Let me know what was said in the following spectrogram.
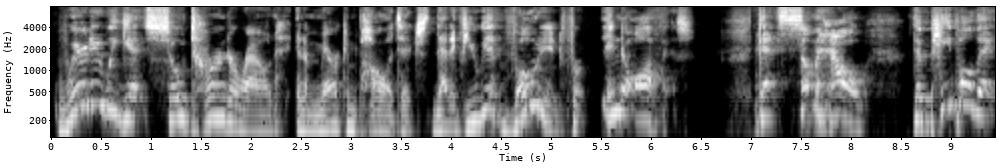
where did we get so turned around in American politics that if you get voted for into office, that somehow the people that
